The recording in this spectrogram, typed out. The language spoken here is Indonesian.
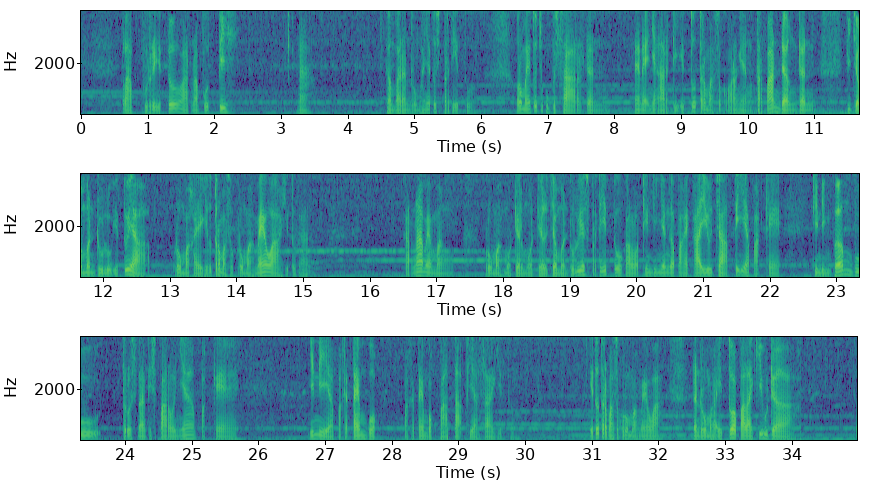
labur itu warna putih. Nah, gambaran rumahnya tuh seperti itu rumah itu cukup besar dan neneknya Ardi itu termasuk orang yang terpandang dan di zaman dulu itu ya rumah kayak gitu termasuk rumah mewah gitu kan. Karena memang rumah model-model zaman dulu ya seperti itu. Kalau dindingnya nggak pakai kayu jati ya pakai dinding bambu terus nanti separohnya pakai ini ya pakai tembok pakai tembok bata biasa gitu. Itu termasuk rumah mewah. Dan rumah itu apalagi udah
